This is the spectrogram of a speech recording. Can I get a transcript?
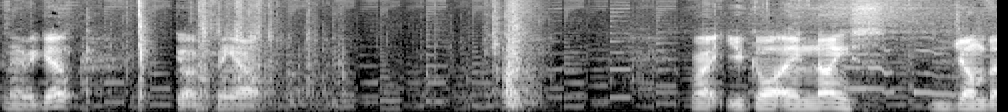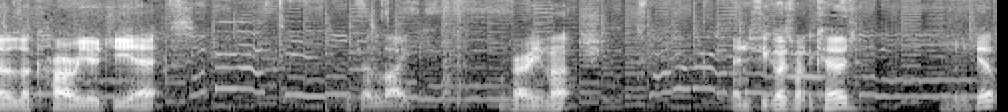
There we go. Got everything out. Right, you got a nice Jumbo Lucario GX, which I like very much. And if you guys want the code, there you go.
